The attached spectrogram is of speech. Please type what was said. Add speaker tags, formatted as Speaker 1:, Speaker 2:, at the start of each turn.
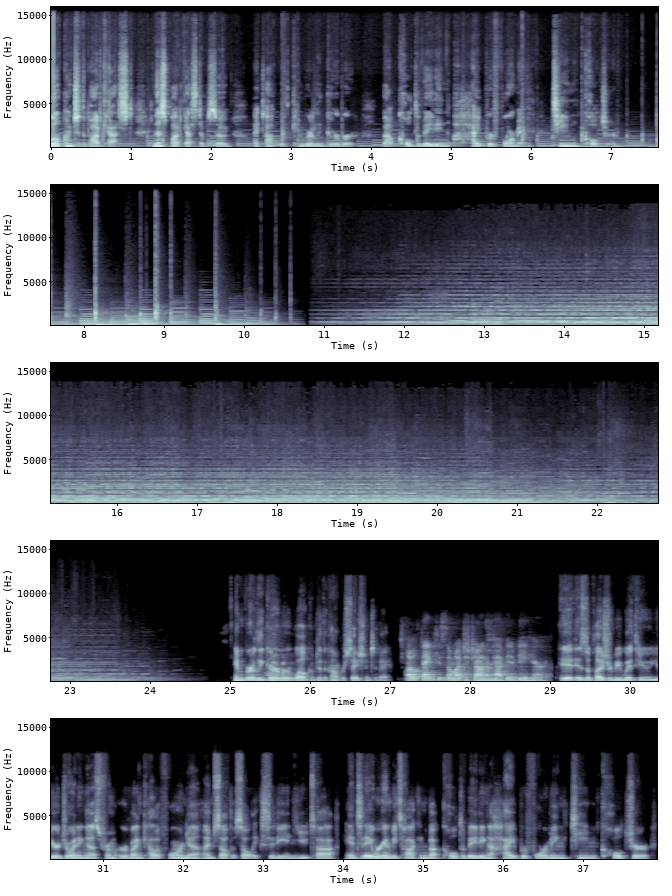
Speaker 1: Welcome to the podcast. In this podcast episode, I talk with Kimberly Gerber about cultivating a high performing team culture. Kimberly Gerber, welcome to the conversation today.
Speaker 2: Oh, thank you so much, John. I'm happy to be here.
Speaker 1: It is a pleasure to be with you. You're joining us from Irvine, California. I'm south of Salt Lake City in Utah. And today we're going to be talking about cultivating a high performing team culture.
